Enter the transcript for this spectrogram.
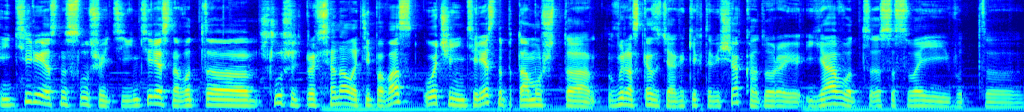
Интересно, слушайте, интересно. Вот э, слушать профессионала типа вас очень интересно, потому что вы рассказываете о каких-то вещах, которые я вот со своей вот э,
